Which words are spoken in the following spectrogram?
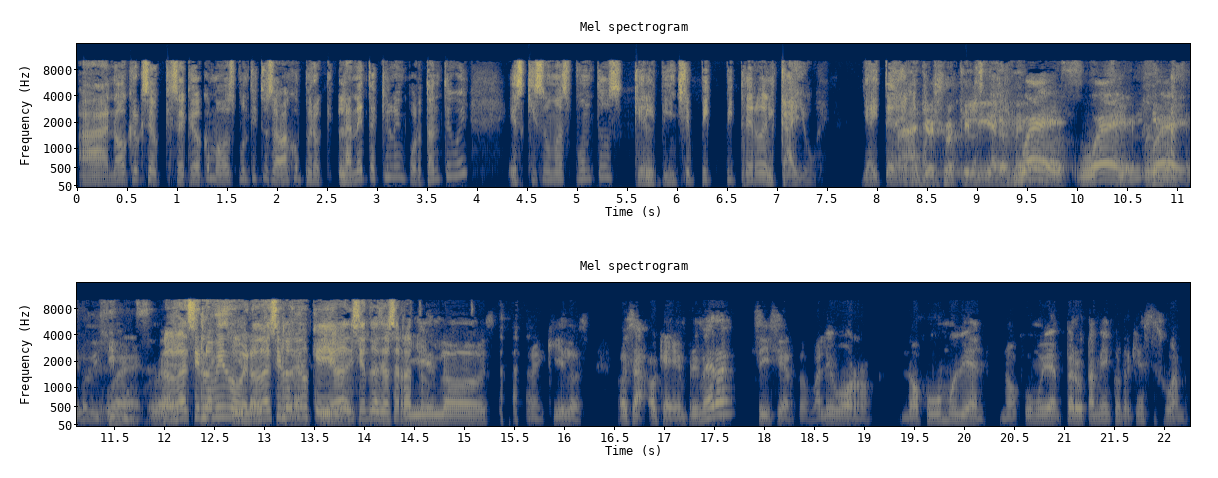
Ah, no, creo que se, que se quedó como dos puntitos abajo, pero la neta aquí lo importante, güey, es que hizo más puntos que el pinche pic pitero del Cayo, güey. Y ahí te dejo. Ah, Joshua que- Kelly era Güey, güey, Sí, lo dijimos, güey. Lo dijimos. güey, Nos va a decir lo mismo, güey, nos va a decir lo mismo que lleva tranquilos, diciendo desde hace rato. Tranquilos, tranquilos. O sea, ok, en primera, sí, cierto, vale gorro. No jugó muy bien, no jugó muy bien, pero también contra quién estás jugando.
